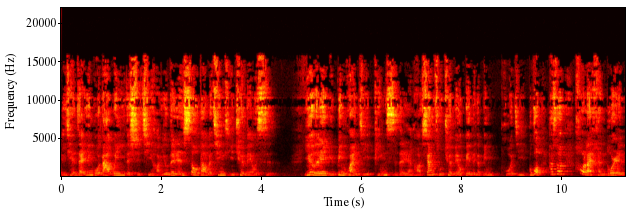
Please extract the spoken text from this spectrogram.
以前在英国大瘟疫的时期，哈，有的人受到了侵袭却没有死，也有的人与病患及濒死的人哈相处却没有被那个病波及。不过他说，后来很多人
